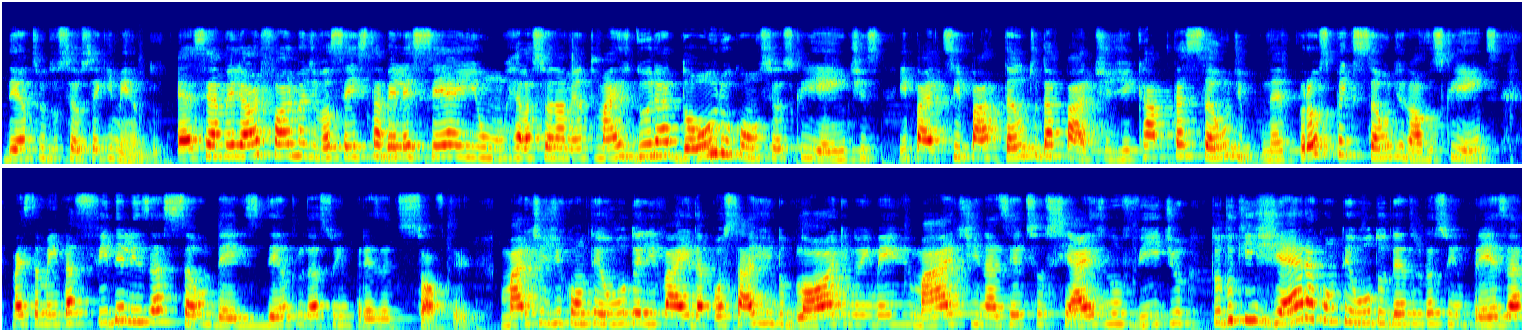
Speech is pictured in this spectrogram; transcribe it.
dentro do seu segmento. Essa é a melhor forma de você estabelecer aí um relacionamento mais duradouro com os seus clientes e participar tanto da parte de captação, de né, prospecção de novos clientes, mas também da fidelização deles dentro da sua empresa de software. O marketing de conteúdo ele vai da postagem do blog, no e-mail marketing, nas redes sociais, no vídeo, tudo que gera conteúdo dentro da sua empresa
